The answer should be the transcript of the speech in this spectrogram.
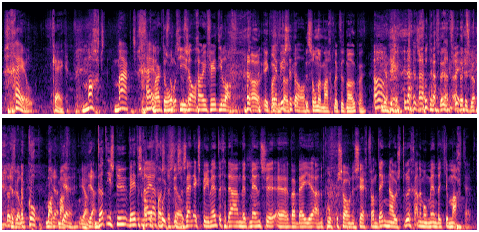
geil. Kijk. Macht maakt geil. Mark de Hond, die is al gearriveerd, die lag. Oh, ik Jij wist het al. Zonder macht lukt het me ook hoor. Oh. Nou, dat is goed. dat Dat, dat is wel, dat is wel een kop, macht, macht. Ja. Ja. Dat is nu Nou wetenschappelijk ja, goed. vastgesteld. Dus er zijn experimenten gedaan met mensen... eh, waarbij je aan de proefpersonen zegt van... denk nou eens terug aan het moment dat je macht hebt.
